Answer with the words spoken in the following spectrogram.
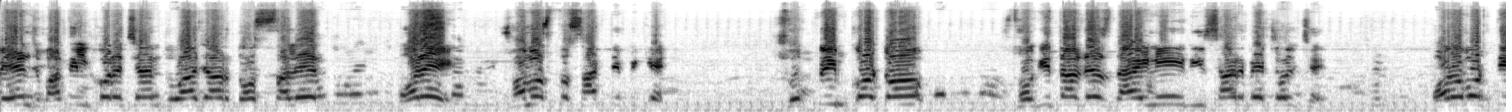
বেঞ্চ বাতিল করেছেন দু হাজার দশ সালের পরে সমস্ত সার্টিফিকেট। সুপ্রিম কোর্টও স্থগিতাদেশ দেয়নি, রিসার্ভে চলছে। পরবর্তী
